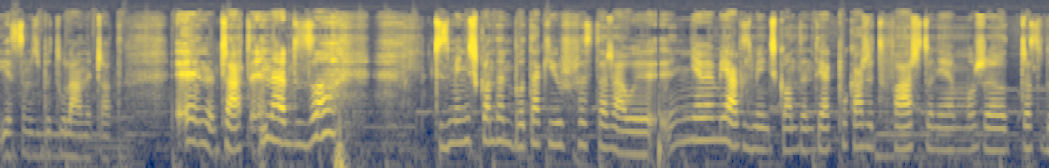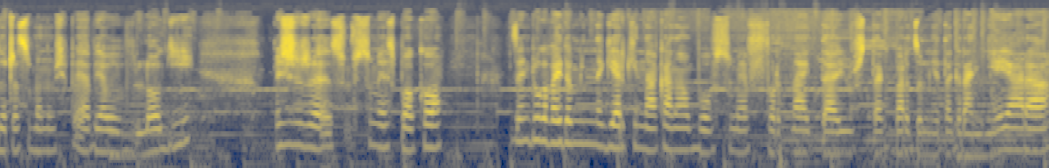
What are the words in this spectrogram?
Jestem zbyt ulany, czat. E, czat, na co? Czy zmienisz content, bo taki już przestarzały? Nie wiem jak zmienić content. Jak pokażę twarz, to nie wiem, może od czasu do czasu będą się pojawiały vlogi. Myślę, że w sumie spoko. Za niedługo wejdą inne gierki na kanał, bo w sumie w Fortnite już tak bardzo mnie ta gra nie jara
